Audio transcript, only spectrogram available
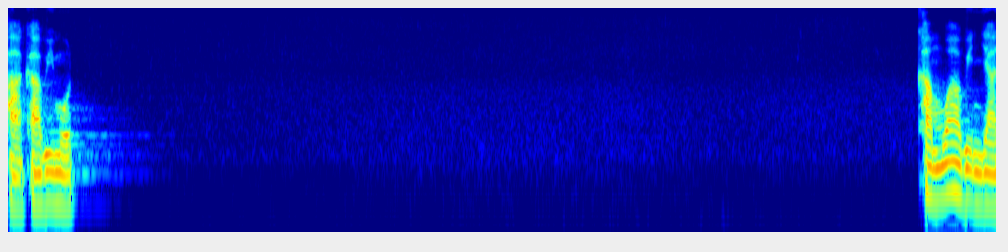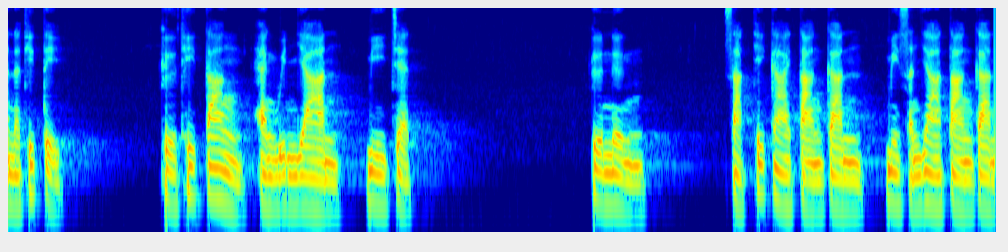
ภาคาวิมุตติคำว่าวิญญาณทิฏฐิ คือที่ตั้งแห่งวิญญาณมีเจ็ด คือหนึ่งสัตว์ที่กายต่างกันมีสัญญาต่างกัน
